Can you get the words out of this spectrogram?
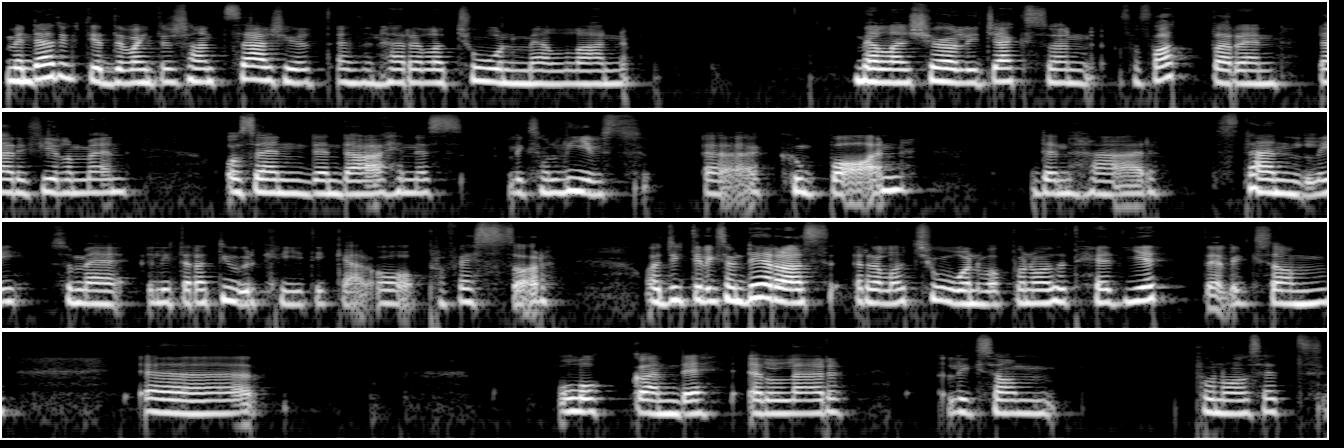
men där tyckte jag att det var intressant, särskilt en sån här relation mellan, mellan Shirley Jackson, författaren, där i filmen, och sen den där hennes liksom livskumpan, eh, äh, den här Stanley, som är litteraturkritiker och professor. Och jag tyckte liksom deras relation var på något sätt helt jätte liksom äh, lockande eller liksom på något sätt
